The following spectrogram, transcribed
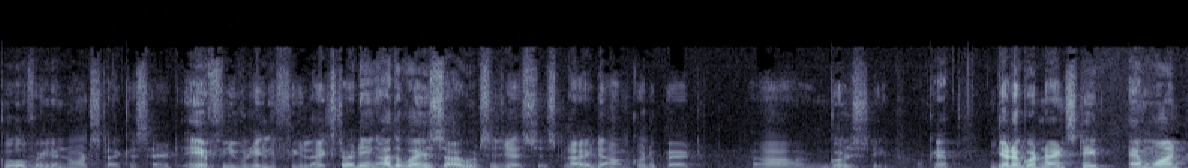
Go over your notes like i said if you really feel like studying. Otherwise i would suggest just lie down go to bed uh, go to sleep okay? Get a good night's sleep. M1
